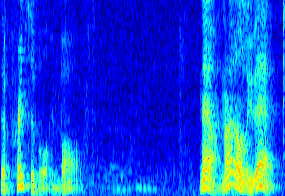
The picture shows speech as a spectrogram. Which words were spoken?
the principle involved. Now, not only that,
